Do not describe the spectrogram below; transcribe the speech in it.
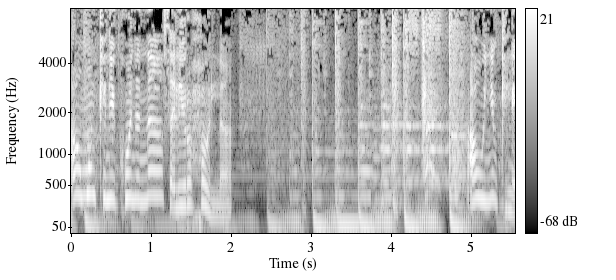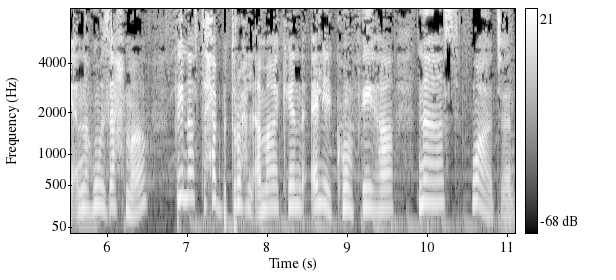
أو ممكن يكون الناس اللي يروحون له أو يمكن لأنه زحمة. في ناس تحب تروح الأماكن اللي يكون فيها ناس واجد.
